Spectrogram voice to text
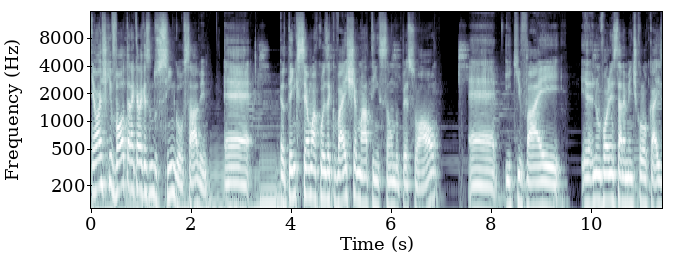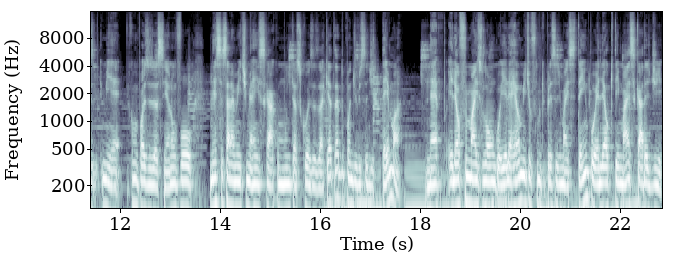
Eu acho que volta naquela questão do single, sabe? É, eu tenho que ser uma coisa que vai chamar a atenção do pessoal é, e que vai. Eu não vou necessariamente colocar. Como eu posso dizer assim? Eu não vou necessariamente me arriscar com muitas coisas aqui, até do ponto de vista de tema né? Ele é o filme mais longo e ele é realmente o filme que precisa de mais tempo. Ele é o que tem mais cara de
